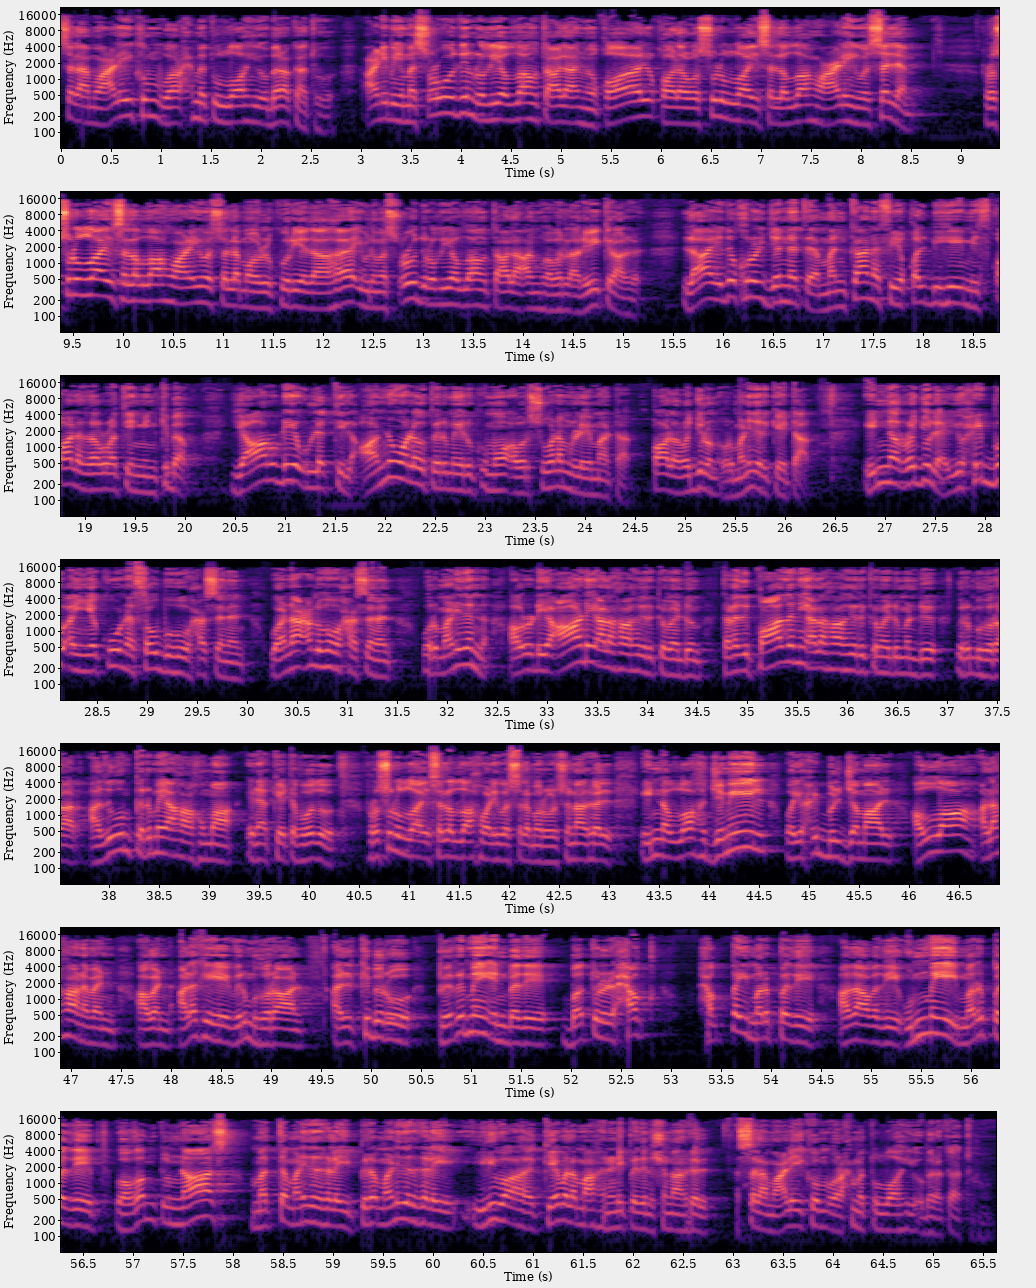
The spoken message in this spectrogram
السلام عليكم ورحمة الله وبركاته عن ابن مسعود رضي الله تعالى عنه قال قال رسول الله صلى الله عليه وسلم ரசூலுல்லாஹி ஸல்லல்லாஹு அலைஹி வஸல்லம் அவர்கள் கூறியதாக இப்னு மஸ்ஊத் ரலியல்லாஹு தஆலா அன்ஹு அவர்கள் அறிவிக்கிறார்கள் லா யதுகுல் ஜன்னத மன் கான ஃபீ கல்பிஹி மிஸ்கால தர்ரத்தின் மின் கிபர் யாருடைய உள்ளத்தில் அணு அளவு பெருமை இருக்குமோ அவர் சுவனம் நுழைய மாட்டார் பால ரஜுலன் ஒரு மனிதர் கேட்டார் இன்ன ரஜுல யுஹிப்பு ஐயக்கூன சௌபுஹு ஹசனன் வனஅலுஹு ஹசனன். ஒரு மனிதன் அவருடைய ஆடை அழகாக இருக்க வேண்டும் தனது பாதனை அழகாக இருக்க வேண்டும் என்று விரும்புகிறார். அதுவும் பெருமையாக ஆகுமா என கேட்டபோது ரசூலுல்லாய் ஸல்லல்லாஹு அலி வஸல்லம் அவர்கள் சொன்னார்கள் இன்னல்லாஹ் ஜமீல் வ ஜமால். அல்லாஹ் அழகானவன் அவன் அழகையை விரும்புகிறான். அல் கிபிரு பெருமை என்பது பத்துல் ஹக் ஹக்கை மறுப்பது அதாவது உண்மையை மறுப்பது ஒகம் துன்னாஸ் மற்ற மனிதர்களை பிற மனிதர்களை இழிவாக கேவலமாக நினைப்பது என்று சொன்னார்கள். அஸ்லாம் வலைக்கும் வரமத்துல்லாஹி வபரகாத்துஹு.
